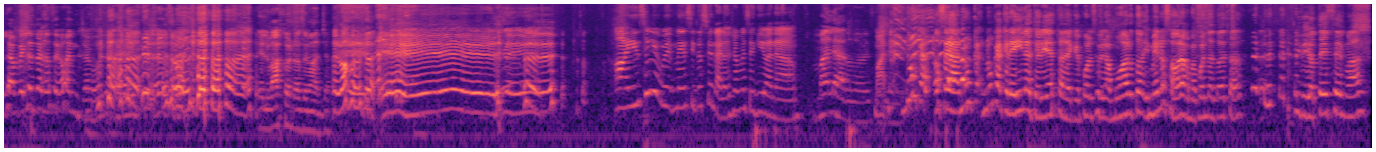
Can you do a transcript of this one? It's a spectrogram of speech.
La pelota no se mancha, boludo. El bajo no se mancha. El bajo no está. Eh. Ay, en serio me, me desilusionaron. Yo pensé que iban a. Malardo es. Mal. Nunca, o sea, nunca, nunca creí la teoría esta de que Paul se hubiera muerto, y menos ahora que me cuentan todas estas eh, idioteces más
